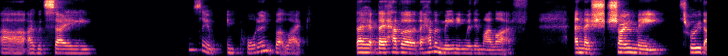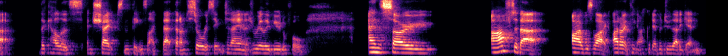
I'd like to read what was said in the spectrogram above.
uh, i would say I wouldn't say important but like they they have a they have a meaning within my life. And they've shown me through that the colors and shapes and things like that that I'm still receiving today and it's really beautiful. And so after that I was like I don't think I could ever do that again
